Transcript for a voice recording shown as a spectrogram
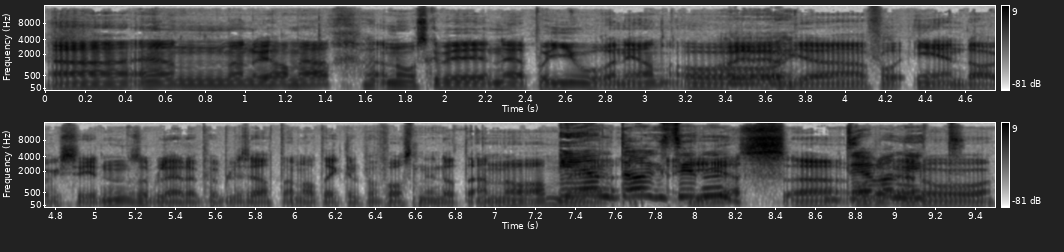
Uh, en, men vi har mer. Nå skal vi ned på jorden igjen. Og Oi, oi. Uh, for én dag siden så ble det publisert en artikkel på forskning.no. Én En dag siden? Yes, uh, Det var det nytt.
